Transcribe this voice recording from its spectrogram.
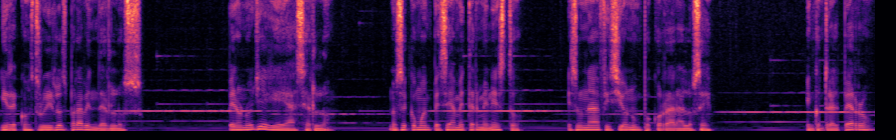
y reconstruirlos para venderlos. Pero no llegué a hacerlo. No sé cómo empecé a meterme en esto. Es una afición un poco rara, lo sé. Encontré al perro,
